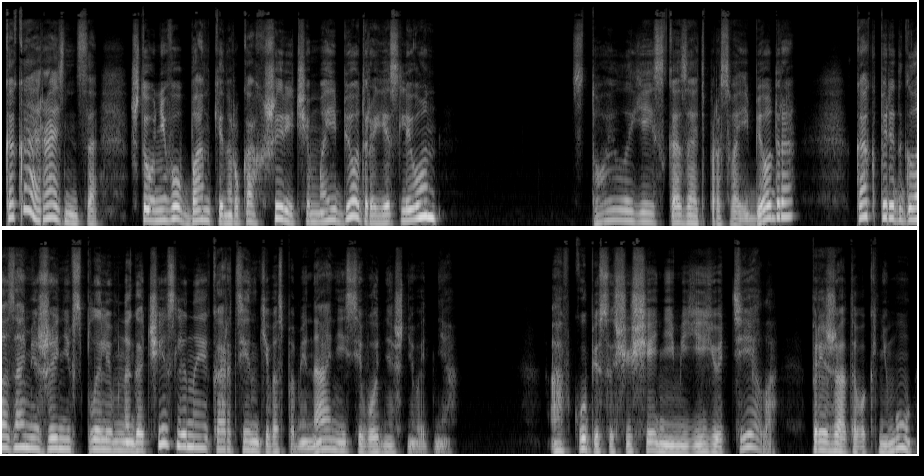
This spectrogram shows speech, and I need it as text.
Какая разница, что у него банки на руках шире, чем мои бедра, если он... Стоило ей сказать про свои бедра, как перед глазами Жени всплыли многочисленные картинки воспоминаний сегодняшнего дня. А в купе с ощущениями ее тела, прижатого к нему,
